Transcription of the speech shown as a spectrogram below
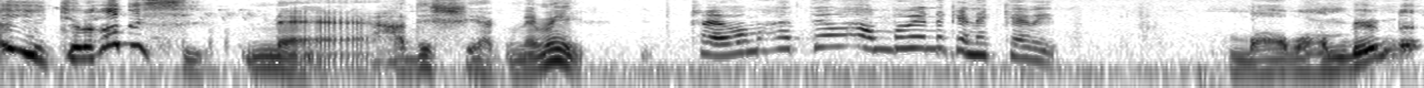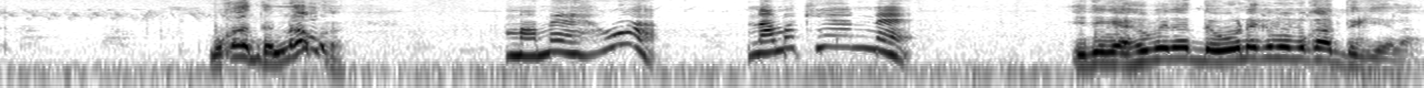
ඇයි එච්චර හදිස්සි. නෑ හදිස්සියක් නෙමෙයි. ට්‍රැව මහත්තයව හම්බ වෙන්න කෙනෙක් ඇවිත්. මාව හම්බෙන්ඩ මොකක්ද නම මම ඇහුවා නම කියන්නේ ඉතින් ඇහුවෙනද ඕනකම මොකක්ද කියලා.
